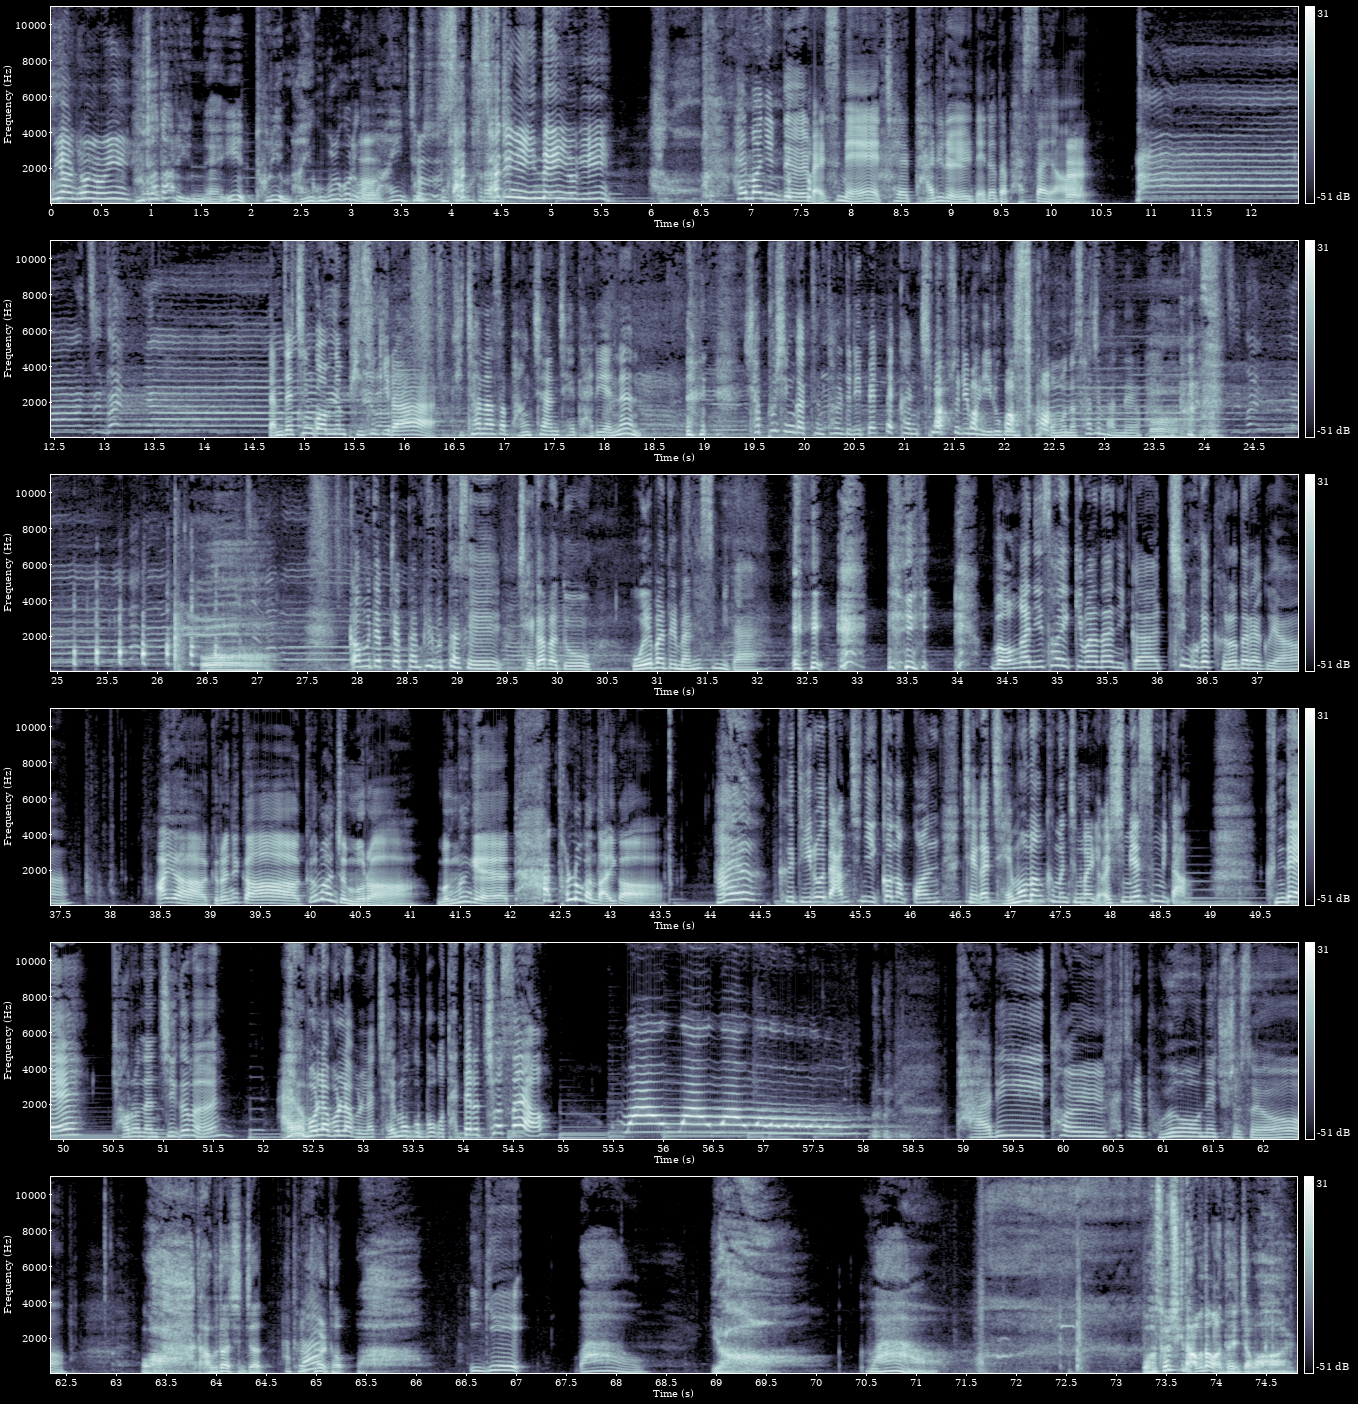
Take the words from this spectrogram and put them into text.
미안해요 이. 여자 다리 있네. 이 털이 많이 구불거리고 어, 많이 지금 그. 사진이 있네 여기 할머님들 말씀에 제 다리를 내려다 봤어요. 네. 남자친구 없는 비수기라 귀찮아서 방치한 제 다리에는 샤프신 같은 털들이 빽빽한 침엽수림을 이루고 있어. 어머나 사진 봤네요. 까무잡잡한 피부 탓에 제가 봐도 오해받을 만 했습니다. 멍하니 서 있기만 하니까 친구가 그러더라고요. 아야, 그러니까 그만 좀 물어. 먹는 게 다 털로 간다 아이가. 아유, 그 뒤로 남친이 있건 없건 제가 제모만큼은 정말 열심히 했습니다. 근데 결혼한 지금은 아유 몰라 몰라 몰라 제모는 뭐고 다 때려치웠어요. 와우 와우 와우 와우 와우 와우 다리 털 사진을 보내 주셨어요. 와, 나보다 진짜 아빠? 털털 더. 와, 이게 와우 야, 와우 와 솔직히 나보다 많다 진짜. 와,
